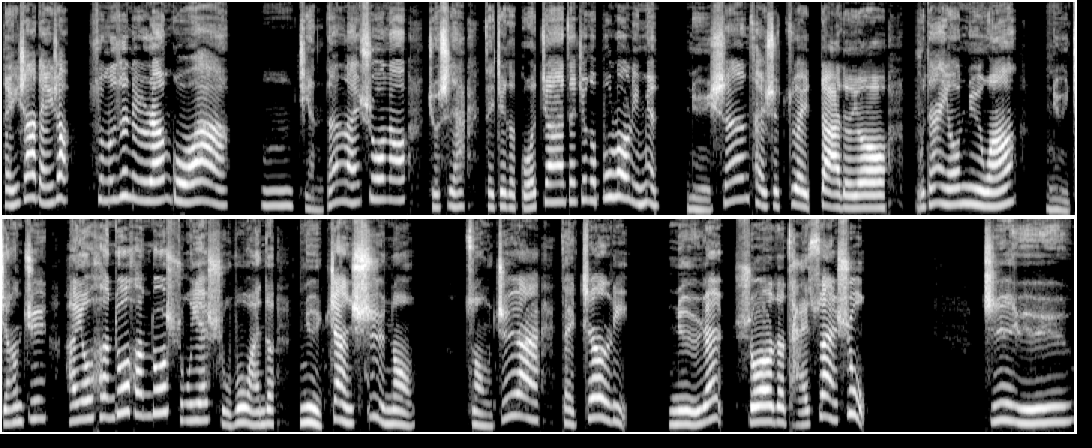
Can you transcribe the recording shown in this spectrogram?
等一下，等一下，什么是女人国啊？嗯，简单来说呢，就是啊，在这个国家，在这个部落里面，女生才是最大的哟。不但有女王、女将军，还有很多很多数也数不完的女战士呢。总之啊，在这里，女人说的才算数。至于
